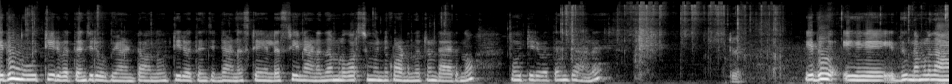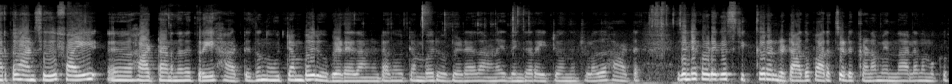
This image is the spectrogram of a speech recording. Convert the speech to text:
ഇത് നൂറ്റി ഇരുപത്തഞ്ച് രൂപയാണ് കേട്ടോ നൂറ്റി ഇരുപത്തഞ്ചിന്റെ ആണ്. സ്റ്റെയിൻലെസ് സ്റ്റീലാണ് നമ്മൾ കുറച്ച് മുന്നേ കൊണ്ടുവന്നിട്ടുണ്ടായിരുന്നു. നൂറ്റി ഇരുപത്തഞ്ചാണ് ഇത് ഇത് നമ്മൾ നേരത്തെ കാണിച്ചത് ഫൈവ് ഹാർട്ടാണെന്നാണ് ത്രീ ഹാർട്ട് ഇത് നൂറ്റമ്പത് രൂപയുടേതാണ് കേട്ടോ നൂറ്റമ്പത് രൂപയുടേതാണ് ഇതിന്റെ റേറ്റ് വന്നിട്ടുള്ളത്. ഹാർട്ട് ഇതിന്റെ കൂടെയൊക്കെ സ്റ്റിക്കർ ഉണ്ട് കേട്ടോ അത് പറിച്ചെടുക്കണം. എന്നാലേ നമുക്ക്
